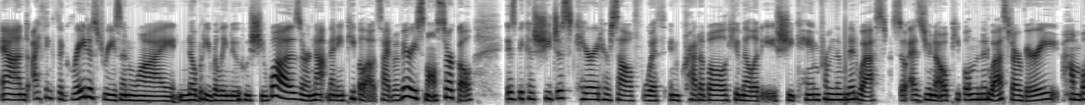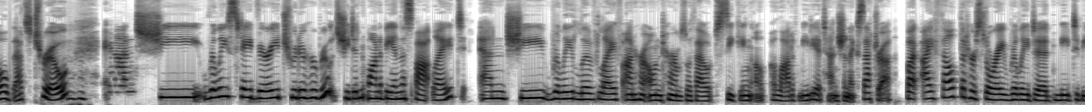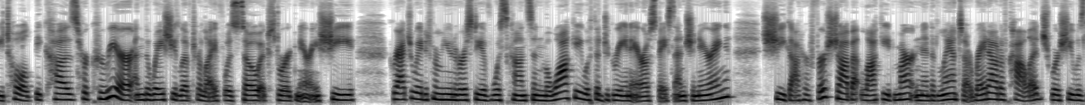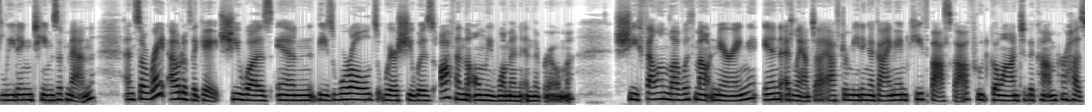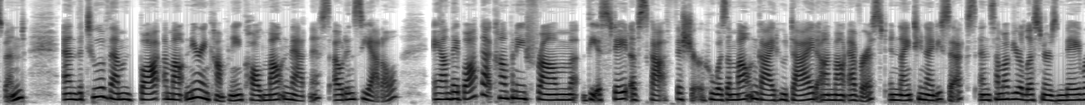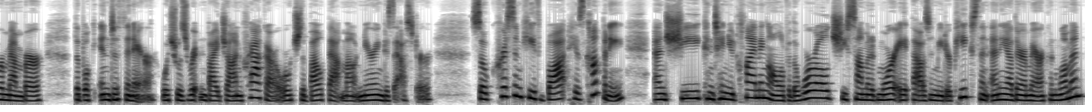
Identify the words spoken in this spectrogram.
And I think the greatest reason why nobody really knew who she was, or not many people outside of a very small circle, is because she just carried herself with incredible humility. She came from the Midwest. So, as you know, people in the Midwest are very humble. That's true. Mm-hmm. And she really stayed very true to her roots. She didn't want to be in the spotlight. And she really lived life on her own terms without seeking a, a lot of media attention, etc. But I felt that her story really did need to be told because because her career and the way she lived her life was so extraordinary. She graduated from University of Wisconsin Milwaukee with a degree in aerospace engineering. She got her first job at Lockheed Martin in Atlanta right out of college where she was leading teams of men. And so right out of the gate, she was in these worlds where she was often the only woman in the room. She fell in love with mountaineering in Atlanta after meeting a guy named Keith Boskoff, who'd go on to become her husband. And the two of them bought a mountaineering company called Mountain Madness out in Seattle. And they bought that company from the estate of Scott Fischer, who was a mountain guide who died on Mount Everest in 1996. And some of your listeners may remember the book Into Thin Air, which was written by Jon Krakauer, which is about that mountaineering disaster. So Chris and Keith bought his company and she continued climbing all over the world. She summited more 8,000 meter peaks than any other American woman.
